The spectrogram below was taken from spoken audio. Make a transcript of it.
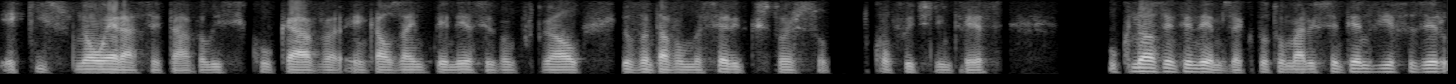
é que isso não era aceitável e se colocava em causa a independência do Banco de Portugal e levantava uma série de questões sobre conflitos de interesse. O que nós entendemos é que o Dr. Mário Centeno devia fazer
